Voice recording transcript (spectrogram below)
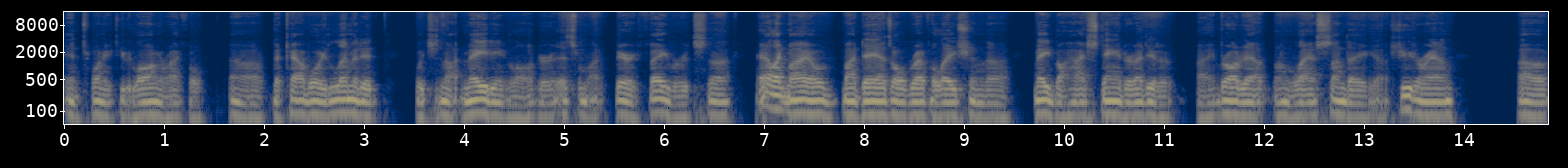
in 22 long rifle. Uh, the Cowboy Limited, which is not made any longer. That's one of my very favorites. Uh, and I like my old my dad's old Revelation, uh, made by High Standard. I did a I brought it out on the last Sunday uh, shoot around uh,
